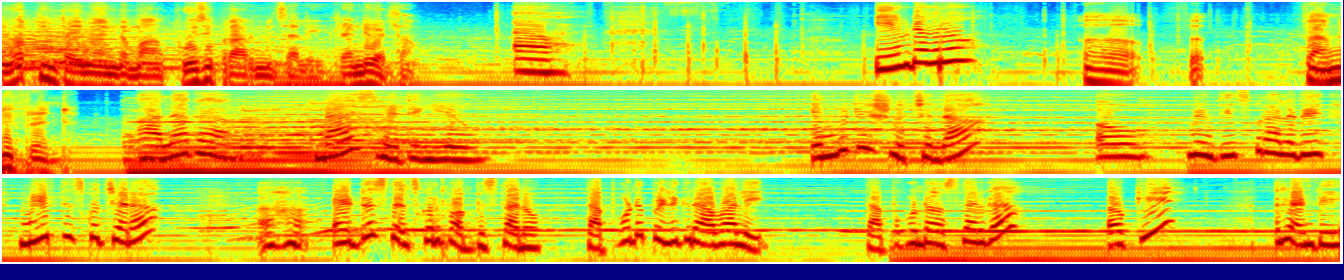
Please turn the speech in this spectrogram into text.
ముహూర్తం టైం అయిందమ్మా. పూజ ప్రారంభించాలి. రండి వెళ్దాం. ఆ, ఈవిడెవరు? Family friend. అలాగా. Nice meeting you. ఇన్విటేషన్ వచ్చిందా? ఓ నేను తీసుకురాలేదే. మీరు తీసుకొచ్చారా? అడ్రస్ తెలుసుకొని పంపిస్తాను. తప్పకుండా పెళ్ళికి రావాలి. తప్పకుండా వస్తారుగా. ఓకే? రండి.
